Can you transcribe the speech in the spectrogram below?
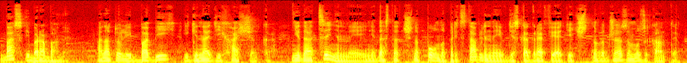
Бас и барабаны. Анатолий Бабий и Геннадий Хащенко. Недооцененные и недостаточно полно представленные в дискографии отечественного джаза музыканты –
